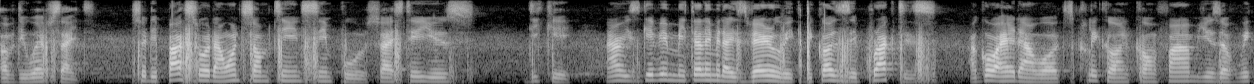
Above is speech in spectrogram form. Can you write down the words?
of the website so the password i want something simple. So i still use dk now it's giving me telling me that it's very weak. Because it's a practice i go ahead and what? Click on confirm use of weak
